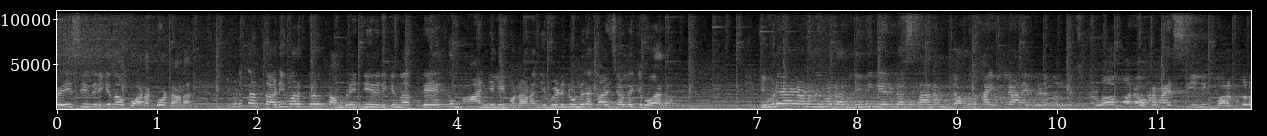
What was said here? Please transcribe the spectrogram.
ഫേസ് ചെയ്തിരിക്കുന്ന വടക്കോട്ടാണ്. ഇവിടുത്തെ തടി വർക്കുകൾ കംപ്ലീറ്റ് ചെയ്തിരിക്കുന്ന തേക്കും ആഞ്ഞിലിയും കൊണ്ടാണ്. ഈ വീടിനുള്ളിലെ കാഴ്ചകളിലേക്ക് പോയാലോ? ഇവിടെയായിട്ടാണ് നിങ്ങളുടെ ലിവിംഗ് ഏരിയയുടെ സ്ഥാനം ഡബിൾ ഹൈറ്റിലാണ് ഈ വീട് നിർമ്മിച്ചിട്ടുള്ളത്. മനോഹരമായ സീലിംഗ് വർക്കുകൾ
